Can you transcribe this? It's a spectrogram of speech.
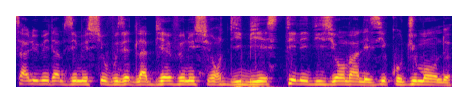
Salut mesdames et messieurs, vous êtes la bienvenue sur DBS Télévision dans les échos du monde.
